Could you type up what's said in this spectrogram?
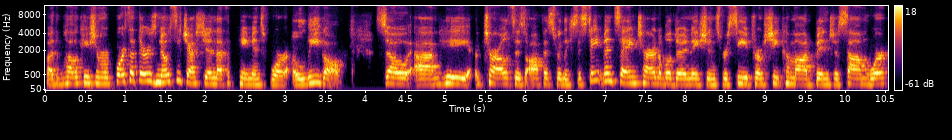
But the publication reports that there is no suggestion that the payments were illegal. So um, he Charles's office released a statement saying charitable donations received from Sheikh Hamad bin Jassim were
